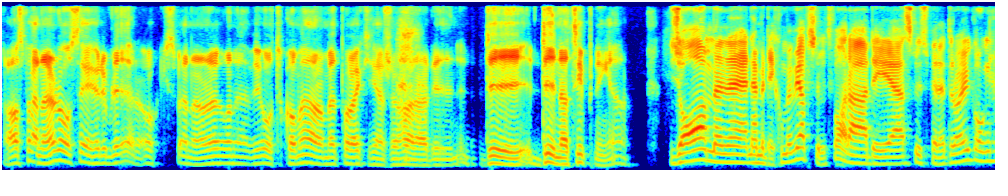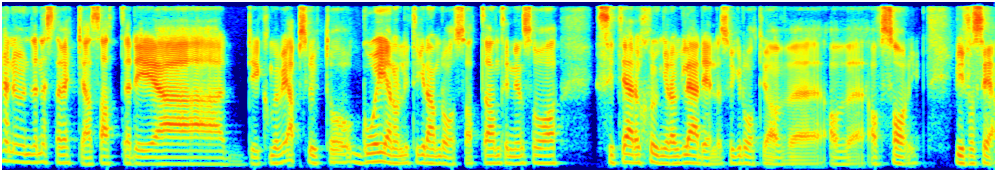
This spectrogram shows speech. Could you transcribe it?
Ja, spännande då att se hur det blir och spännande och när vi återkommer här om ett par veckor kanske höra din, di, dina tippningar. Ja, men, nej, men det kommer vi absolut vara. Det slutspelet drar igång här nu under nästa vecka så att det, det kommer vi absolut att gå igenom lite grann då. Så att antingen så sitter jag här och sjunger av glädje eller så gråter jag av, av, av sorg. Vi får se.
